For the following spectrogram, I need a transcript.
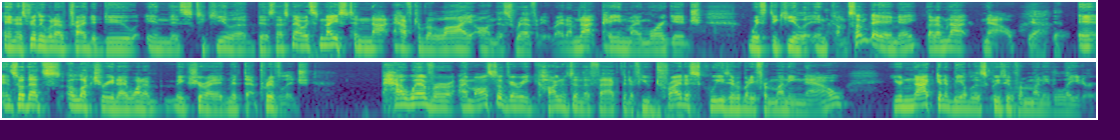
And it's really what I've tried to do in this tequila business. Now, it's nice to not have to rely on this revenue, right? I'm not paying my mortgage with tequila income. Someday I may, but I'm not now. Yeah. yeah. And, and so that's a luxury, and I want to make sure I admit that privilege. However, I'm also very cognizant of the fact that if you try to squeeze everybody for money now, you're not going to be able to squeeze people for money later.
